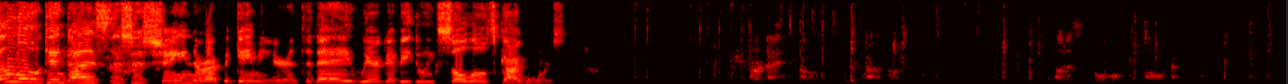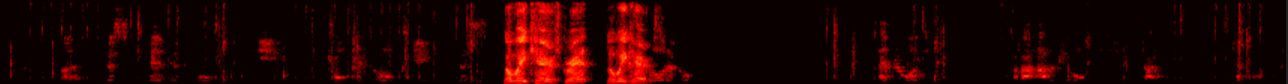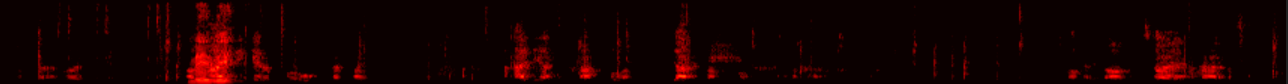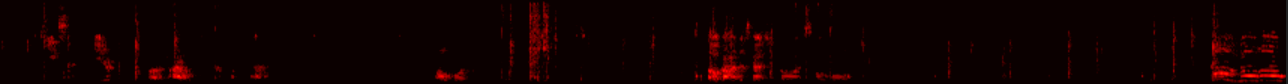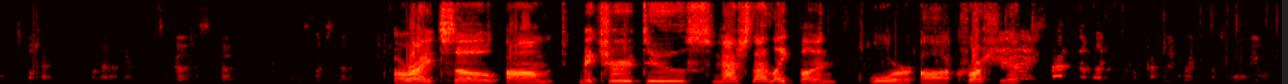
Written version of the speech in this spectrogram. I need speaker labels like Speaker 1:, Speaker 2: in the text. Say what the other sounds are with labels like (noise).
Speaker 1: Hello again guys, this is Shane or Epic Gaming here, and today we're going to be doing solo Sky Wars.
Speaker 2: Before that intro, we got a Oh, this is normal? Oh, okay. Uh, this kid is OP. Troll kid's OP. This,
Speaker 1: Nobody cares, Grant. Nobody
Speaker 2: this
Speaker 1: cares.
Speaker 2: mode is OP. Everyone cares about how to be OP in Skywars. Everyone cares about that, right? Um,
Speaker 1: Maybe.
Speaker 2: I didn't get a pro. That's fine. I think I can craft a bow after. Yeah, I can craft a bow. Okay, um, this guy has decent gear, but I don't care about that. Oh, what? Oh god, this guy's going slow roll. No, no, no! Okay, okay, okay. This is good, this is good. This looks good.
Speaker 1: Alright, so, um, make sure to smash that like button, or, uh, crush it.
Speaker 2: smash that like button. I'm actually great because you won't be able to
